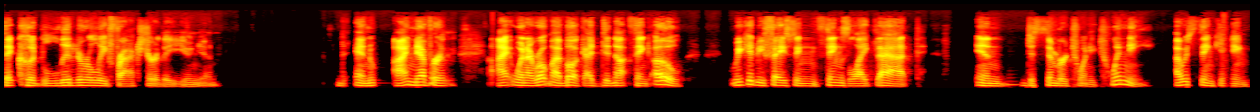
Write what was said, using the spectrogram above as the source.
that could literally fracture the union. And I never, I when I wrote my book, I did not think, oh, we could be facing things like that in December 2020. I was thinking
